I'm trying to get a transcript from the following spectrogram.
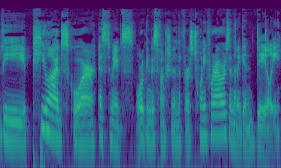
The PELOD score estimates organ dysfunction in the first 24 hours and then again daily.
